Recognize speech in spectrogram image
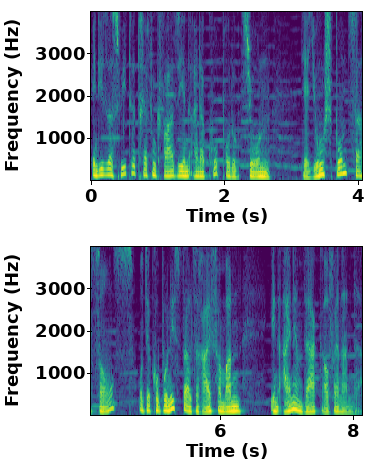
In dieser Suite treffen quasi in einer Koproduktion der Jungspund Sassons und der Komponist als reifer Mann in einem Werk aufeinander.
